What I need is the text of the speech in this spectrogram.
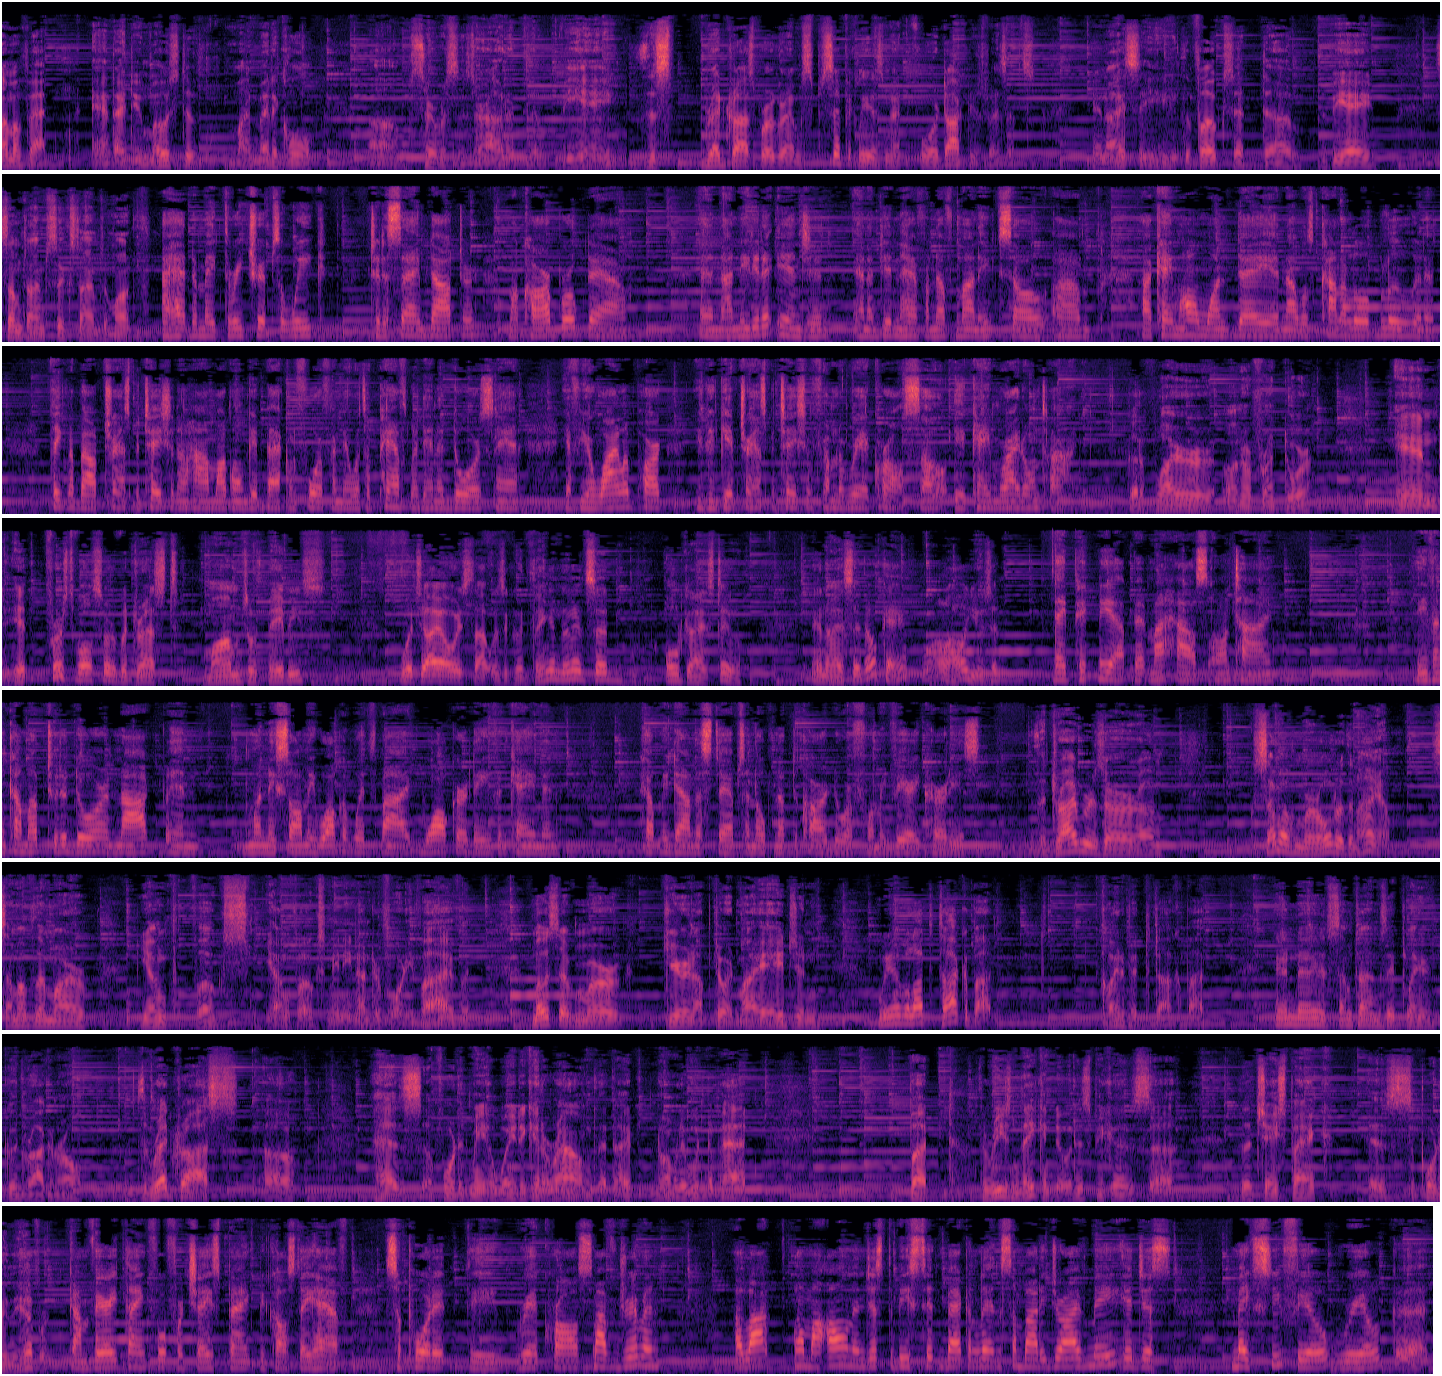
I'm a vet, and I do most of my medical um, services are out at the VA. This Red Cross program specifically is meant for doctor's visits, and I see the folks at uh, the VA sometimes six times a month. I had to make three trips a week to the same doctor. My car broke down, and I needed an engine, and I didn't have enough money, so um, I came home one day and I was kind of a little blue and thinking about transportation and how am I going to get back and forth. And there was a pamphlet in the door saying, if you're Weinland Park, you could get transportation from the Red Cross. So it came right on time. Got a flyer on our front door, and it first of all sort of addressed moms with babies, which I always thought was a good thing, and then it said old guys too. And I said, okay, well, I'll use it. They picked me up at my house on time. Even come up to the door and knock, and when they saw me walking with my walker, they even came and helped me down the steps and opened up the car door for me, very courteous. The drivers are, um, some of them are older than I am. Some of them are young folks, young folks meaning under 45, but most of them are gearing up toward my age and we have a lot to talk about, quite a bit to talk about. And uh, sometimes they play good rock and roll. The Red Cross uh, has afforded me a way to get around that I normally wouldn't have had. But the reason they can do it is because uh, the Chase Bank is supporting the effort. I'm very thankful for Chase Bank because they have supported the Red Cross. I've driven a lot on my own and just to be sitting back and letting somebody drive me, it just makes you feel real good.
